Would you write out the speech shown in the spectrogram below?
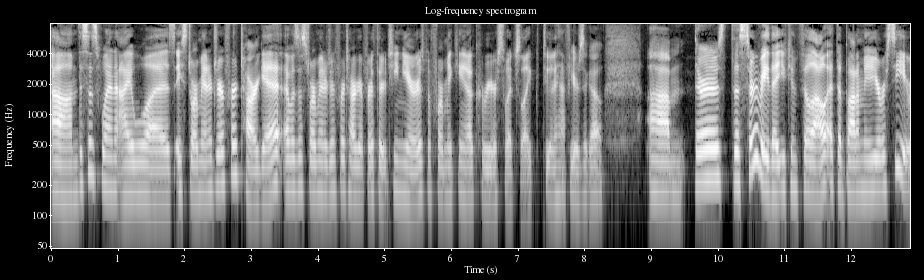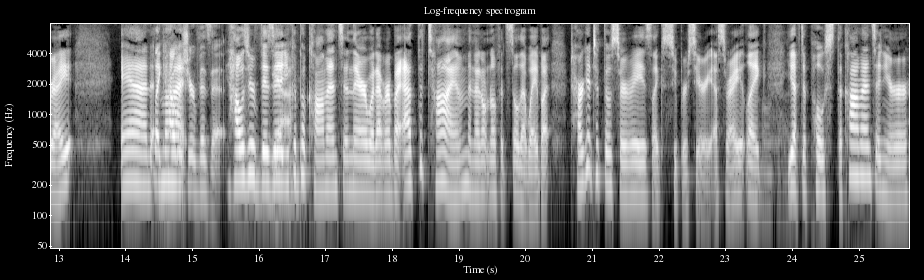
um, this is when I was a store manager for Target. I was a store manager for Target for 13 years before making a career switch like two and a half years ago. Um, there's the survey that you can fill out at the bottom of your receipt, right? And like, how was your visit? how was your visit? Yeah. You could put comments in there, whatever. But at the time, and I don't know if it's still that way, but Target took those surveys like super serious, right? Like oh, you have to post the comments in your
